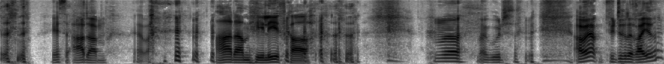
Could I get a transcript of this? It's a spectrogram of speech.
Wer ist Adam? Adam Helevka. Na, na gut. Aber ja, für die dritte Reihe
